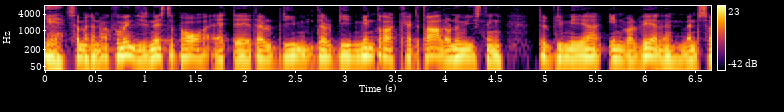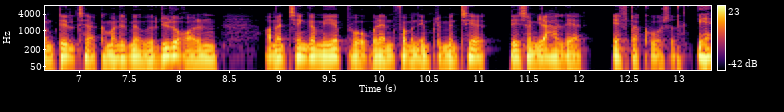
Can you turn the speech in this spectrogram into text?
Ja. Så man kan nok forvente i de næste par år, at uh, der, vil blive, der vil blive mindre katedralundervisning, det vil blive mere involverende, man som deltager kommer lidt mere ud af lytterollen, og man tænker mere på, hvordan får man implementeret det, som jeg har lært efter kurset. Ja,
